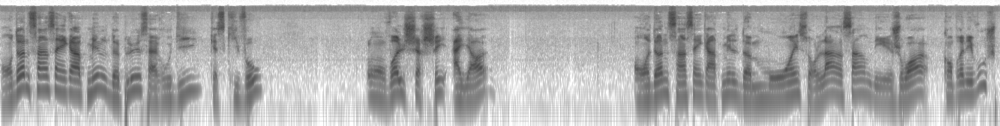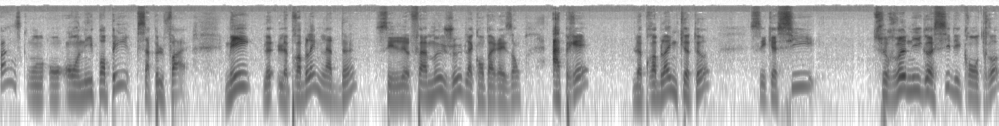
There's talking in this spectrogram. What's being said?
On donne 150 000 de plus à Rudy que ce qu'il vaut. On va le chercher ailleurs. On donne 150 000 de moins sur l'ensemble des joueurs. Comprenez-vous? Je pense qu'on n'est pas pire, puis ça peut le faire. Mais le, le problème là-dedans, c'est le fameux jeu de la comparaison. Après, le problème que tu as, c'est que si tu renégocies des contrats,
